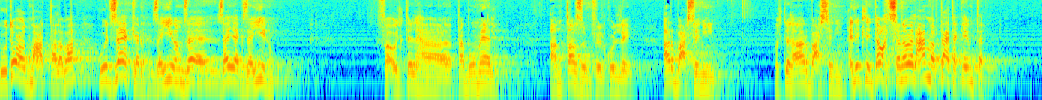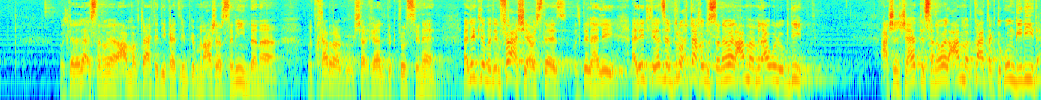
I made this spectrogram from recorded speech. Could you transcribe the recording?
وتقعد مع الطلبة وتذاكر زيهم زي زيك زيهم. فقلت لها طب وماله؟ أنتظم في الكلية. أربع سنين. قلت لها أربع سنين. قالت لي أنت واخد الثانوية العامة بتاعتك إمتى؟ قلت لها لا الثانوية العامة بتاعتي دي كانت يمكن من عشر سنين ده أنا متخرج وشغال دكتور سنان. قالت لي ما تنفعش يا أستاذ. قلت لها ليه؟ قالت لي لازم تروح تاخد الثانوية العامة من أول وجديد عشان شهادة الثانوية العامة بتاعتك تكون جديدة.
